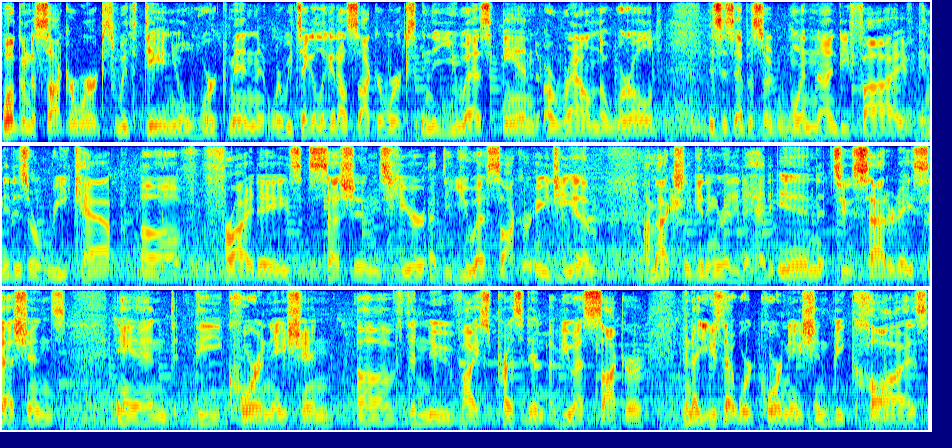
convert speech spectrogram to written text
Welcome to Soccer Works with Daniel Workman, where we take a look at how soccer works in the U.S. and around the world. This is episode 195, and it is a recap of Friday's sessions here at the U.S. Soccer AGM. I'm actually getting ready to head in to Saturday's sessions and the coronation of the new vice president of U.S. Soccer. And I use that word coronation because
